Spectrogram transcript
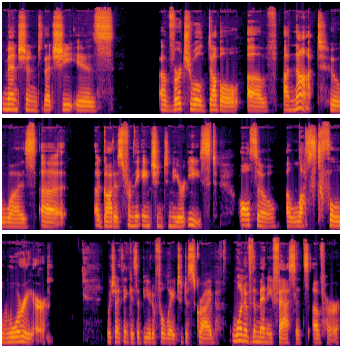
mentioned that she is a virtual double of Anat, who was uh, a goddess from the ancient Near East, also a lustful warrior, which I think is a beautiful way to describe one of the many facets of her.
